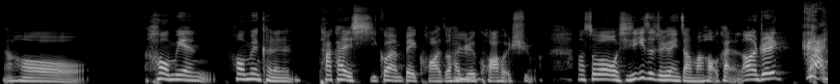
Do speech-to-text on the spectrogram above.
然后后面后面可能。他开始习惯被夸之后，他就会夸回去嘛。嗯、他说：“我其实一直觉得你长蛮好看的。”然后我觉得干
